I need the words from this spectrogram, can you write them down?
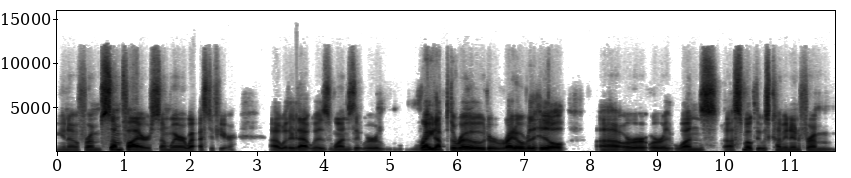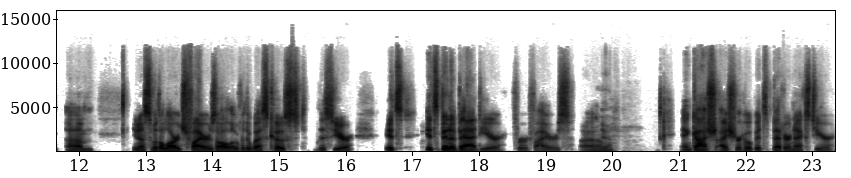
You know, from some fires somewhere west of here, uh, whether that was ones that were right up the road or right over the hill, uh, or or ones uh, smoke that was coming in from um, you know some of the large fires all over the west coast this year. It's it's been a bad year for fires. Um, And gosh, I sure hope it's better next year.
